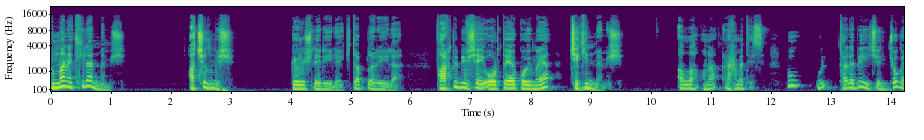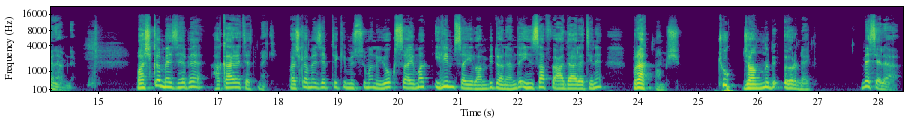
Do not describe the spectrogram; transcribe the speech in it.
Bundan etkilenmemiş. Açılmış. Görüşleriyle, kitaplarıyla farklı bir şey ortaya koymaya çekinmemiş. Allah ona rahmet etsin. Bu talebe için çok önemli. Başka mezhebe hakaret etmek, başka mezhepteki Müslümanı yok saymak ilim sayılan bir dönemde insaf ve adaletini bırakmamış. Çok canlı bir örnek. Mesela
